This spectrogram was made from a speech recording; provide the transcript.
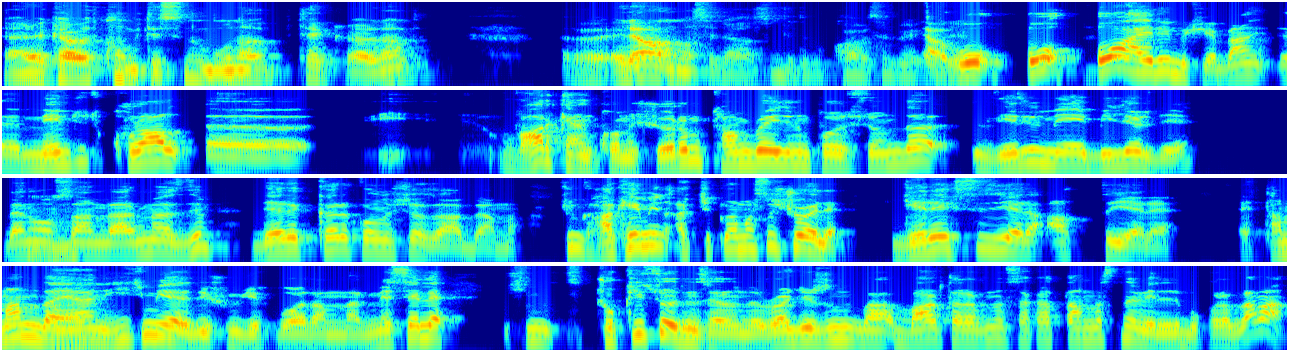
Yani rekabet komitesinin buna tekrardan ele alması lazım dedi bu Ya quarterback'leri. o, o, o ayrı bir şey. Ben e, mevcut kural e, varken konuşuyorum. Tom Brady'nin pozisyonunda verilmeyebilirdi. Ben Hı hı. olsam vermezdim. Derek Carr'ı konuşacağız abi ama. Çünkü hakemin açıklaması şöyle. Gereksiz yere attı yere. E tamam da yani Evet. hiç mi yere düşmeyecek bu adamlar? Mesele şimdi çok iyi söyledin sen onu. Rodgers'ın Bar Bar tarafından sakatlanmasına verildi bu kural ama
